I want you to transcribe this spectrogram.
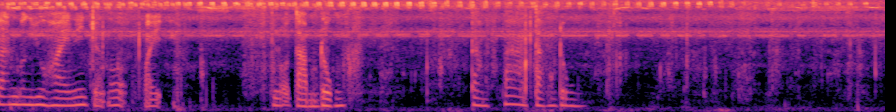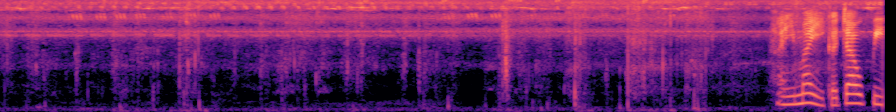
การเบิ่งอยู่ไฮนี่จะงอกไปเลาะตามดง ตามป้าตามดง ไฮไม่กระเจ้าปี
